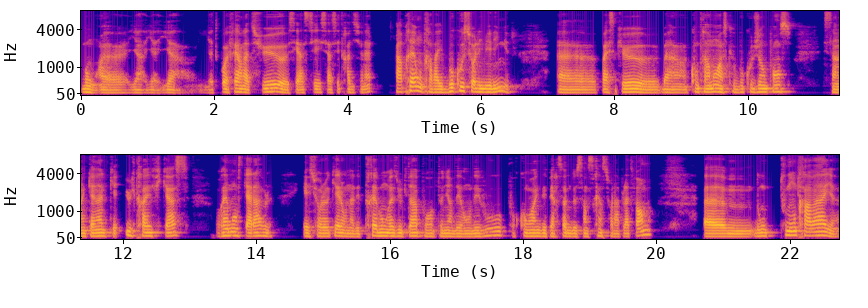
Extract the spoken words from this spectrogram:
Bon, euh, il y a, y, a, y, a, y a de quoi faire là-dessus. Euh, c'est assez, c'est assez traditionnel. Après, on travaille beaucoup sur l'emailing parce que, ben, contrairement à ce que beaucoup de gens pensent, c'est un canal qui est ultra efficace vraiment scalable et sur lequel on a des très bons résultats pour obtenir des rendez-vous, pour convaincre des personnes de s'inscrire sur la plateforme. Euh, donc tout mon travail,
